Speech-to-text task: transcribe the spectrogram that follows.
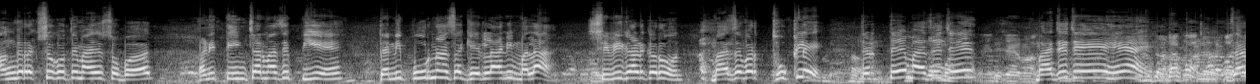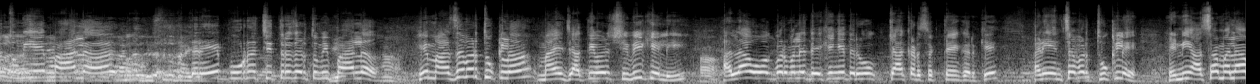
अंगरक्षक होते माझ्यासोबत आणि तीन चार माझे पिये त्यांनी पूर्ण असा घेरला आणि मला शिवीगाड करून माझ्यावर थुकले. तर ते माझे जे माझे जे हे आहे जर तुम्ही हे पाहिलं तर हे पूर्ण चित्र जर तुम्ही पाहिलं हे माझ्यावर थुकलं माझ्या जातीवर शिवी केली. अल्लाह अकबर मला देखेंगे तर वो क्या कर सकते हैं करके. आणि यांच्यावर थुकले. यांनी असं मला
